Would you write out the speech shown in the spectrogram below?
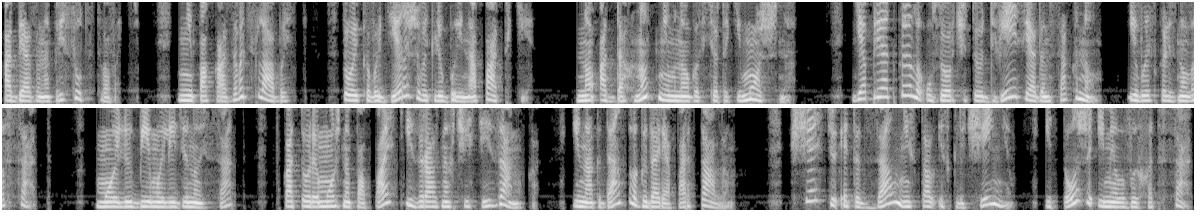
обязана присутствовать. Не показывать слабость, стойко выдерживать любые нападки. Но отдохнуть немного все-таки можно. Я приоткрыла узорчатую дверь рядом с окном и выскользнула в сад. Мой любимый ледяной сад, в который можно попасть из разных частей замка, иногда благодаря порталам. К счастью, этот зал не стал исключением и тоже имел выход в сад.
